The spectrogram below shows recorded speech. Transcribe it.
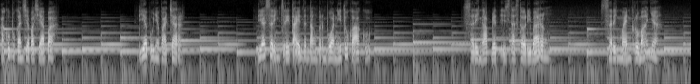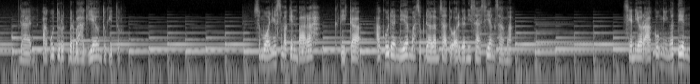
aku bukan siapa-siapa. Dia punya pacar. Dia sering ceritain tentang perempuan itu ke aku. Sering update instastory bareng. Sering main ke rumahnya. Dan aku turut berbahagia untuk itu. Semuanya semakin parah ketika aku dan dia masuk dalam satu organisasi yang sama. Senior aku ngingetin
